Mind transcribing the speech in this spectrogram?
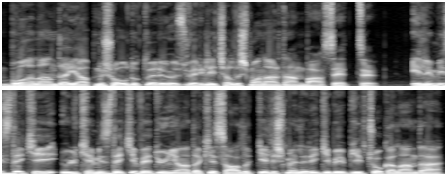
bu alanda yapmış oldukları özverili çalışmalardan bahsetti. Elimizdeki, ülkemizdeki ve dünyadaki sağlık gelişmeleri gibi birçok alanda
